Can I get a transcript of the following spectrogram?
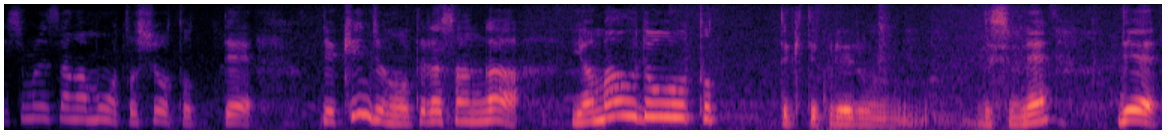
石森さんがもう年を取ってで近所のお寺さんが山うどを取ってきてくれるんですよねで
